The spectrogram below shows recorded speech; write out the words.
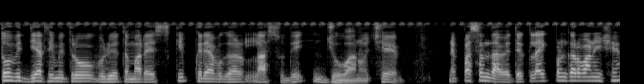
તો વિદ્યાર્થી મિત્રો, વીડિયો તમારે સ્કીપ કર્યા વગર લાસ્ટ સુધી જોવાનો છે. ને પસંદ આવે તો એક લાઇક પણ કરવાની છે.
